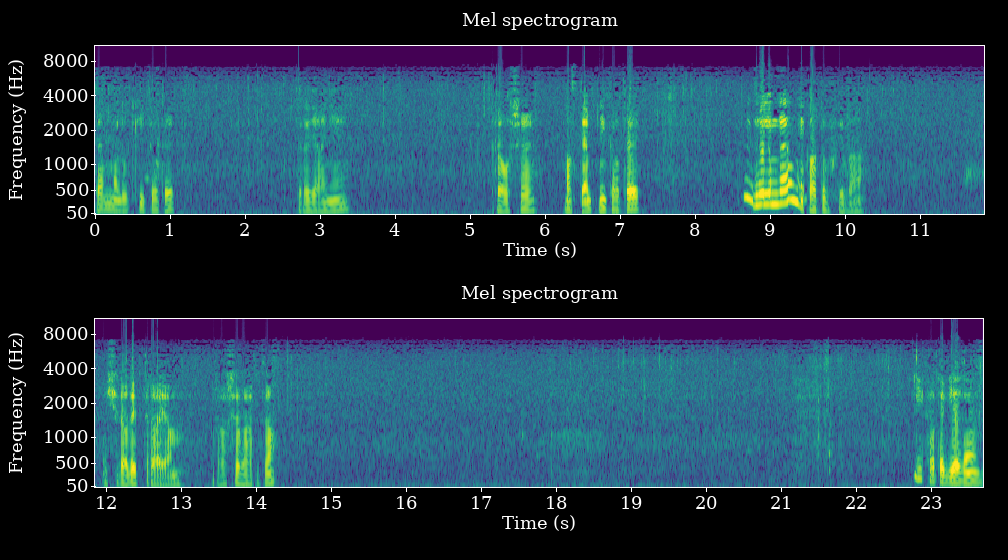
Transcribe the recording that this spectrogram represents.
tam malutki kotek. Trojanie. Proszę. Następny kotek. Jest wylęganie kotów chyba. Ośrodek Trojan. Proszę bardzo. I kotek jeden.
